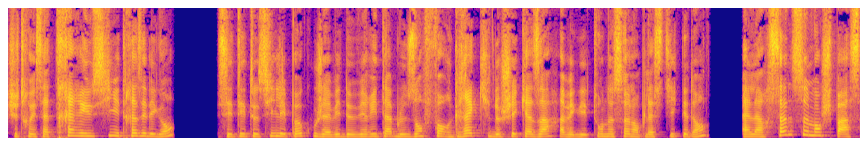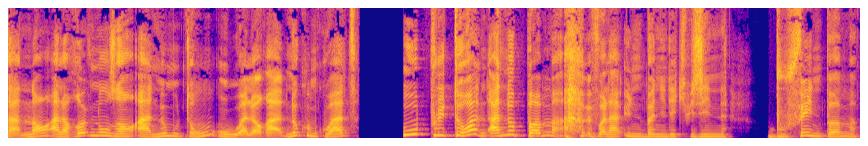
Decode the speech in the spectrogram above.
J'ai trouvé ça très réussi et très élégant. C'était aussi l'époque où j'avais de véritables amphores grecs de chez Casa avec des tournesols en plastique dedans. Alors ça ne se mange pas ça, non Alors revenons-en à nos moutons ou alors à nos kumquats ou plutôt à, nos pommes. voilà, une bonne idée cuisine. Bouffer une pomme.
